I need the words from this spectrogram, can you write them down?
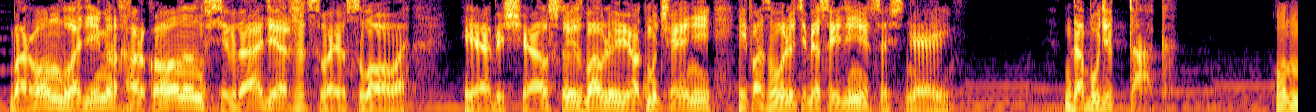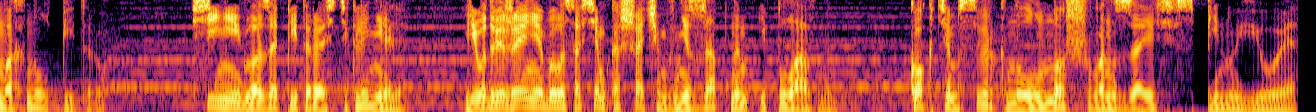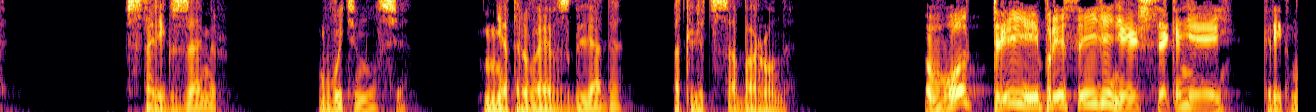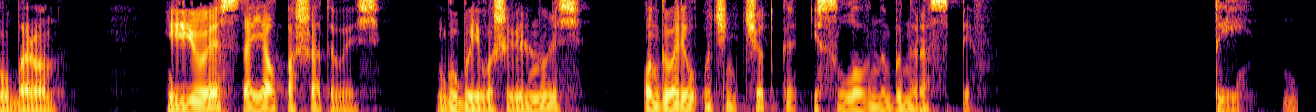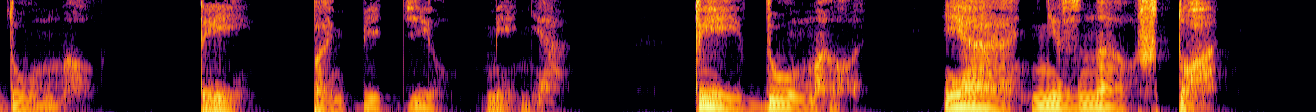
барон Владимир Харконен всегда держит свое слово. Я обещал, что избавлю ее от мучений и позволю тебе соединиться с ней. Да будет так!» Он махнул Питеру. Синие глаза Питера остекленели – его движение было совсем кошачьим, внезапным и плавным. Когтем сверкнул нож, вонзаясь в спину Юэ. Старик замер, вытянулся, не отрывая взгляда от лица барона. «Вот ты и присоединишься к ней!» — крикнул барон. Юэ стоял, пошатываясь. Губы его шевельнулись, он говорил очень четко и словно бы нараспев. «Ты думал, ты победил меня. Ты думал, я не знал, что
